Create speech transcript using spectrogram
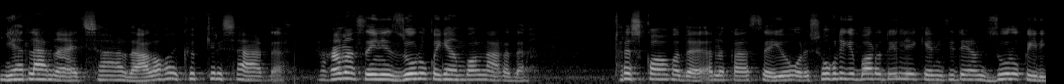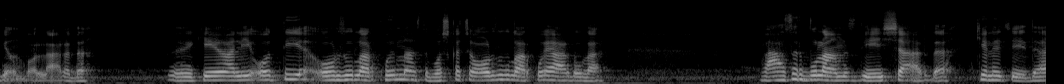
niyatlarini aytishardi alohida ko'p kirishardi. Hammasi zo'r o'qigan bolalar edi. Tirishqoq edi anaqasi yo'g'ri sho'xligi bor edi lekin judayam zo'r o'qiydigan bolalar edi. Keyin haligi oddiy orzular qo'ymasdi boshqacha orzular qo'yardi ular vazir bo'lamiz deyishardi kelajakda.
